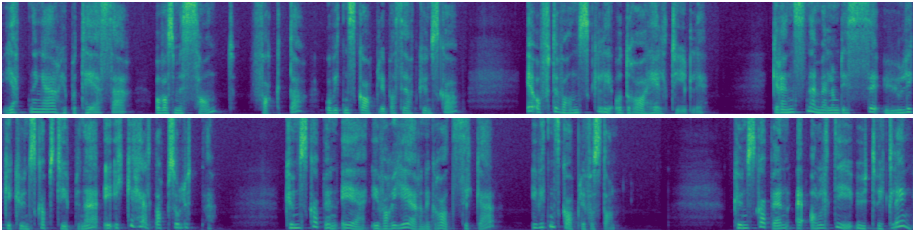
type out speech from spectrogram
gjetninger, hypoteser, og hva som er sant, fakta og vitenskapelig basert kunnskap, er ofte vanskelig å dra helt tydelig. Grensene mellom disse ulike kunnskapstypene er ikke helt absolutte. Kunnskapen er i varierende grad sikker i vitenskapelig forstand. Kunnskapen er alltid i utvikling,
